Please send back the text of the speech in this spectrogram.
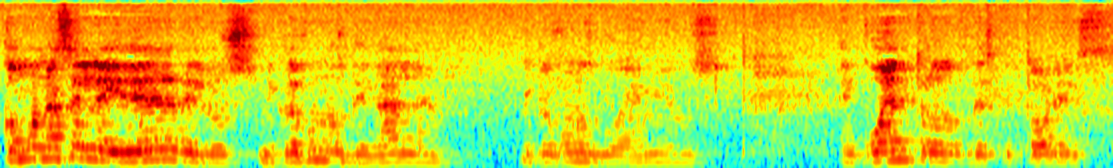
¿Cómo nace la idea de los micrófonos de gala, micrófonos bohemios, encuentros de escritores?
